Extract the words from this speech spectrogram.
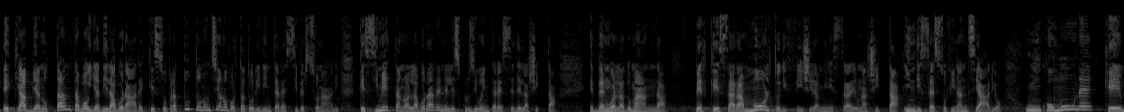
e che abbiano tanta voglia di lavorare e che soprattutto non siano portatori di interessi personali, che si mettano a lavorare nell'esclusivo interesse della città. E vengo alla domanda perché sarà molto difficile amministrare una città in dissesto finanziario, un comune che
